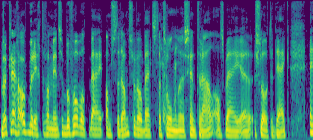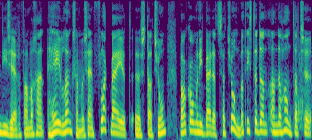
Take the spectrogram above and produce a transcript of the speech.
we krijgen ook berichten van mensen, bijvoorbeeld bij Amsterdam... zowel bij het station uh, Centraal als bij uh, Sloterdijk. En die zeggen van, we gaan heel langzaam. We zijn vlak bij het station, maar we komen niet bij dat station. Wat is er dan aan de hand dat ze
